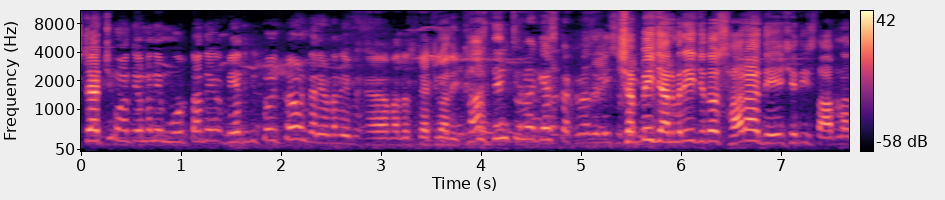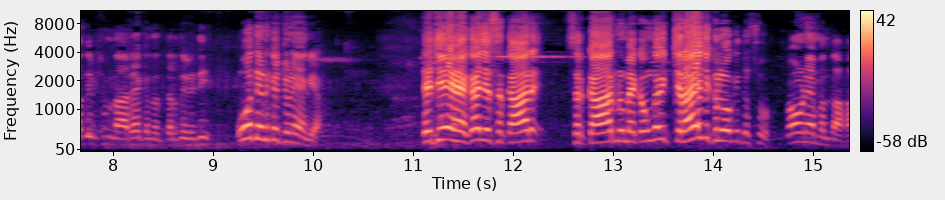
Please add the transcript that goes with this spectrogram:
ਸਟੈਚੂਆਂ ਤੇ ਉਹਨਾਂ ਦੀਆਂ ਮੂਰਤਾਂ ਤੇ ਬੇਦਬੀ ਕੋਈ ਕੌਣ ਕਰੇ ਉਹਨਾਂ ਦੇ ਅਹ, ਮਤਲਬ ਸਟੈਚੂਆਂ ਦੀ? ਖਾਸ ਦਿਨ ਚੁਣਾ ਗਿਆ ਇਸ ਘਟਨਾ ਦੇ ਲਈ 26 ਜਨਵਰੀ ਜਦੋਂ ਸਾਰਾ ਦੇਸ਼ ਇਹਦੀ ਸਥਾਪਨਾ ਦਿਵਸ ਮਨਾ ਰਿਹਾ ਗਣਤੰਤਰ ਦਿਵਸ ਦੀ ਉਹ ਦਿਨ ਕਿ ਚੁਣਿਆ ਗਿਆ? ਤੇ ਜੇ ਹੈਗਾ ਜੇ ਸਰਕਾਰ ਸਰਕਾਰ ਨੂੰ ਮੈਂ ਕਹੂੰਗਾ ਕਿ ਚਰਾਏ 'ਚ ਖਲੋ ਕੇ ਦੱਸੋ ਕੌਣ ਹੈ ਬੰਦਾ?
